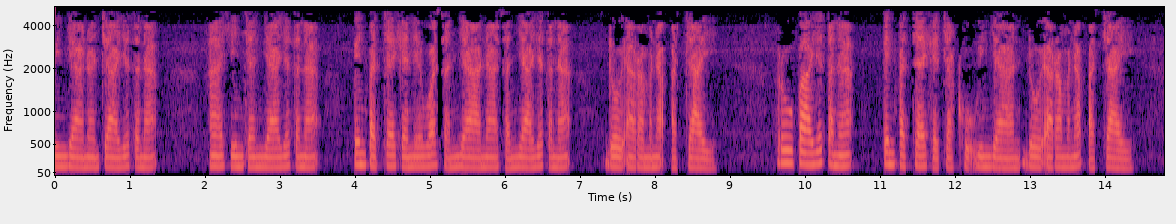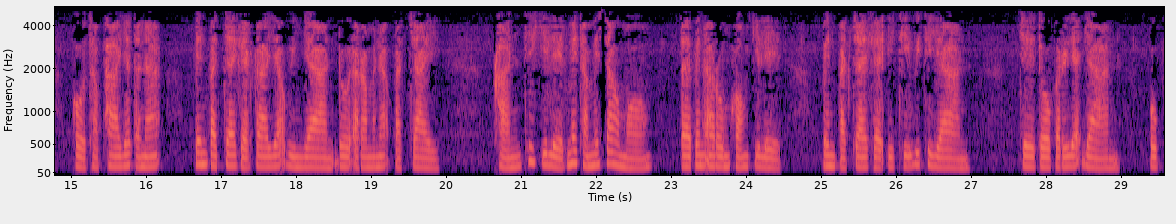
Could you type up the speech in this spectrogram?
วิญญาณัญจายตนะ อากินจัญญายตนะ เป็นปัจจัยแก่เนวสัญญานาสัญญายตนะ โดยอารมณปัจจัย รูปายตนะ เป็นปัจจัยแก่จักขวิญญาณ โดยอารมณปัจจัยโพธพายตนะ เป็นปัจจัยแก่กายวิญญาณ โดยอารมณปัจจัย ขันธ์ที่กิเลสไม่ทำให้เศร้าหมอง แต่เป็นอารมณ์ของกิเลส เป็นปัจจัยแก่อิทธิวิทยาน เจโตปริยญาณ ปุเพ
